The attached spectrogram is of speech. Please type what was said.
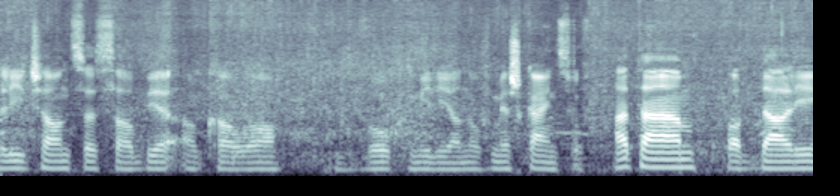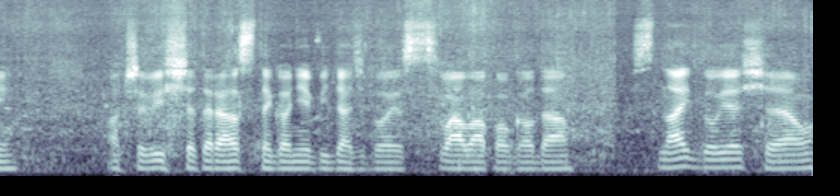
liczące sobie około 2 milionów mieszkańców. A tam, w oddali, oczywiście teraz tego nie widać, bo jest słaba pogoda, znajduje się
